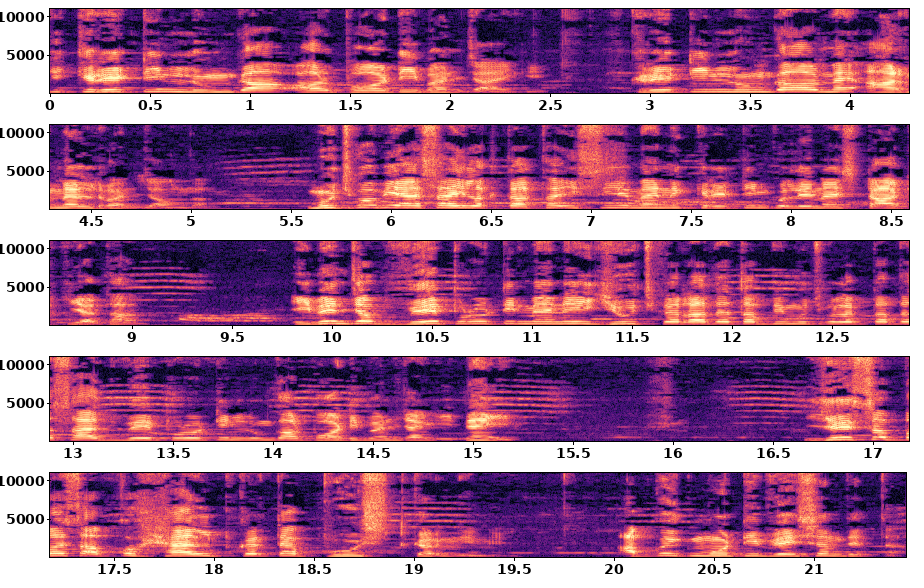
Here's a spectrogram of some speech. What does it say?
कि क्रेटिन लूँगा और बॉडी बन जाएगी। क्रेटिन लूँगा और मैं आर्नल्ड बन जाऊँगा। मुझको भी ऐसा ही लगता था, इसलिए मैंने क्रेटिन को लेना स्टार्ट किया था। इवन जब वे प्रोटीन मैंने यूज़ कर रहा था, तब भी मुझको लगता था शायद वे प्रोटीन लूँगा और बॉडी बन जाएँगी। नहीं। ये सब बस आपको हेल्प करता है बूस्ट करने में। आपको एक मोटिवेशन देता है।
